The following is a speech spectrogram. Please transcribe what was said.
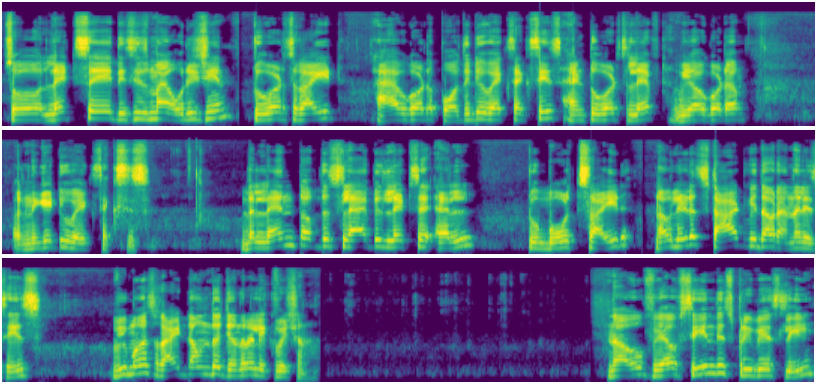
So let's say this is my origin. Towards right I have got a positive x-axis and towards left we have got a, a negative x-axis. The length of the slab is let's say L to both side. Now let us start with our analysis. We must write down the general equation. Now we have seen this previously.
